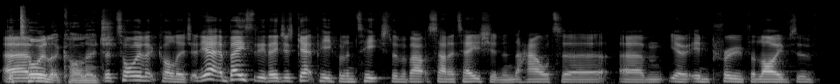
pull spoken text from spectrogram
the Um, toilet college. The toilet college, and yeah, and basically they just get people and teach them about sanitation and how to, um, you know, improve the lives of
